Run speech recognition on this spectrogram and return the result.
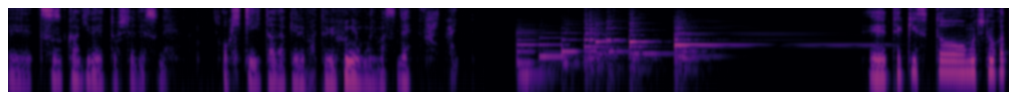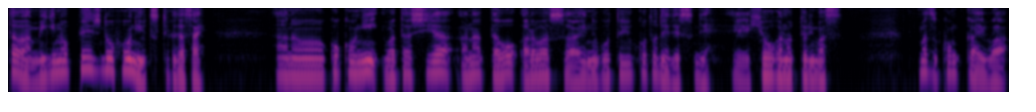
えー通過儀礼としてですねお聞きいただければというふうに思いますね。はいえーテキストをお持ちの方は右のページの方に移ってください。あのーここに私やあなたを表すアイヌ語ということでですね、えー表が載っております。まず今回は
